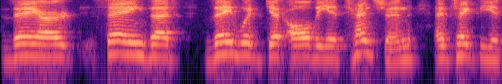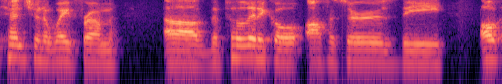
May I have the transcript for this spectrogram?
they are saying that they would get all the attention and take the attention away from uh, the political officers, the all,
